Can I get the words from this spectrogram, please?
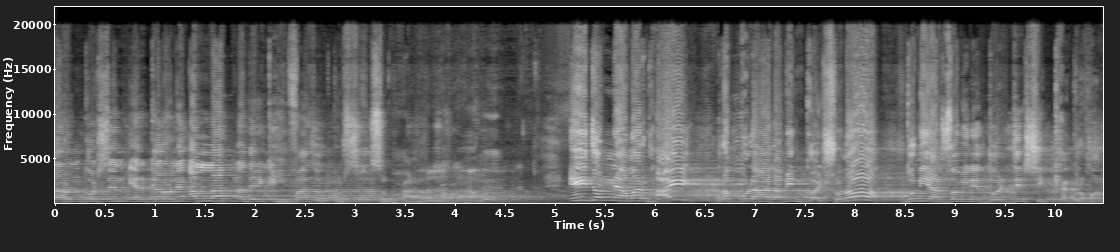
ধারণ করছেন, এর কারণে আল্লাহ আপনাদেরকে হেফাজত করছে। সুবহানাল্লাহ। এই জন্য আমার ভাই রব্বুল আলামিন কয়, শোনো, দুনিয়ার জমিনে ধৈর্যের শিক্ষা গ্রহণ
